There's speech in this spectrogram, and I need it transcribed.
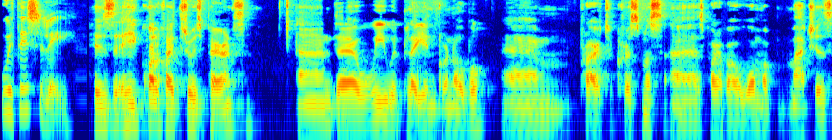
with Italy? His, he qualified through his parents and uh, we would play in Grenoble um, prior to Christmas uh, as part of our warm up matches.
